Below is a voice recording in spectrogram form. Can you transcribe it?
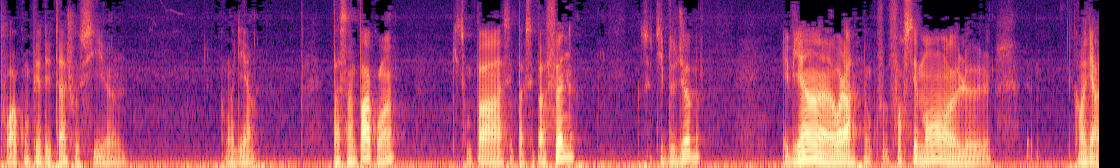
pour accomplir des tâches aussi, euh, comment dire, pas sympa quoi, hein, qui sont pas, c'est pas, c'est pas fun, ce type de job. Eh bien euh, voilà, donc forcément le, comment dire,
